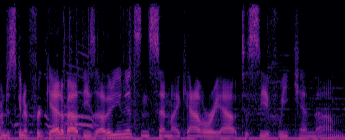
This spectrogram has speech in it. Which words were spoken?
I'm just going to forget about these other units and send my cavalry out to see if we can um,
